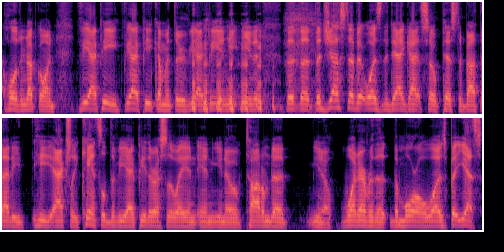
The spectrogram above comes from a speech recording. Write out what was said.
holding up, going VIP, VIP coming through, VIP, and he, you know, the, the the gist of it was the dad got so pissed about that he he actually canceled the VIP the rest of the way, and and you know taught him to you know whatever the the moral was. But yes,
